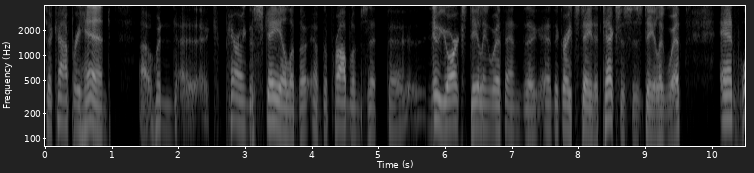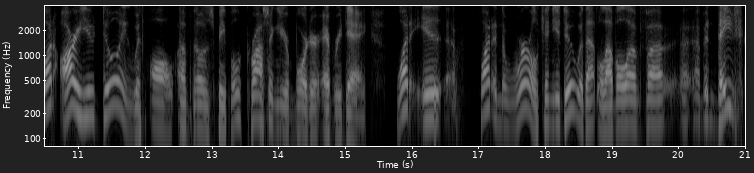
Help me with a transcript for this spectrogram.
to comprehend uh, when uh, comparing the scale of the of the problems that uh, New York's dealing with and the uh, the great state of Texas is dealing with. And what are you doing with all of those people crossing your border every day? What is what in the world can you do with that level of uh, of invasion?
